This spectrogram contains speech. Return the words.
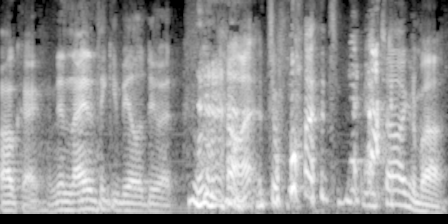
Okay, I didn't, I didn't think you'd be able to do it. No, I- what? What are you talking about?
